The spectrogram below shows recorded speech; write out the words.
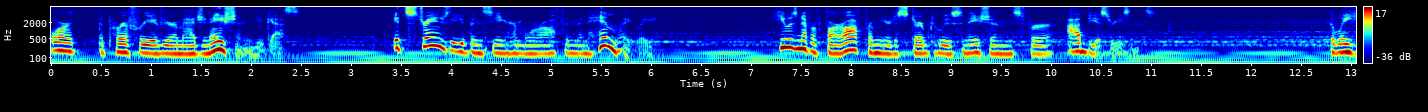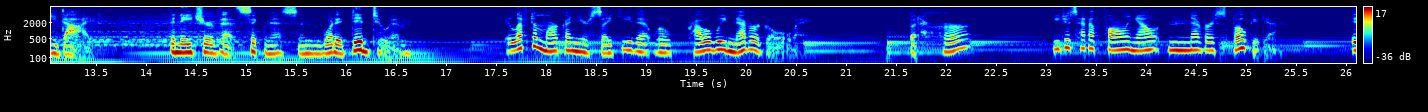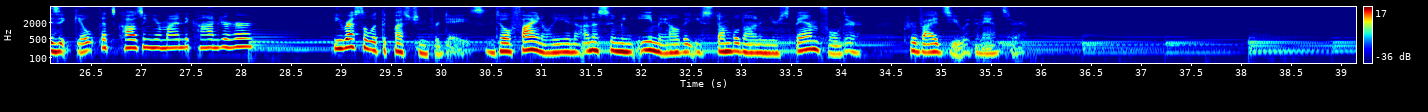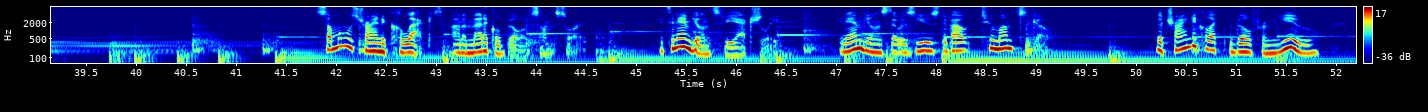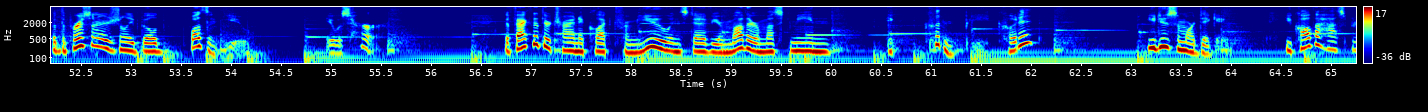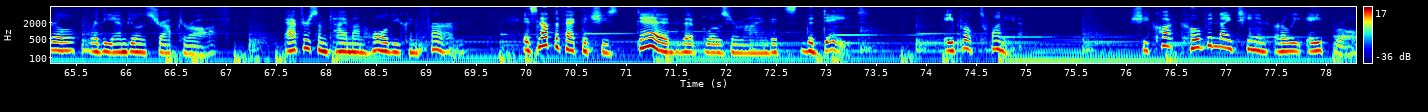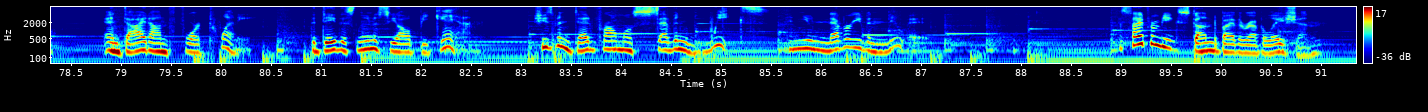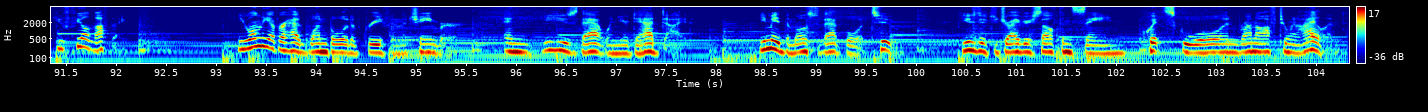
or the periphery of your imagination, you guess. It's strange that you've been seeing her more often than him lately. he was never far off from your disturbed hallucinations for obvious reasons. The way he died, the nature of that sickness, and what it did to him, it left a mark on your psyche that will probably never go away. But her, you just had a falling out and never spoke again. Is it guilt that's causing your mind to conjure her? You wrestle with the question for days, until finally, an unassuming email that you stumbled on in your spam folder provides you with an answer. Someone was trying to collect on a medical bill of some sort. It's an ambulance fee, actually. An ambulance that was used about two months ago. They're trying to collect the bill from you, but the person originally billed wasn't you. It was her. The fact that they're trying to collect from you instead of your mother must mean it couldn't be, could it? You do some more digging. You call the hospital where the ambulance dropped her off. After some time on hold, you confirm. It's not the fact that she's dead that blows your mind, it's the date April 20th. She caught COVID 19 in early April and died on 420, the day this lunacy all began. She's been dead for almost seven weeks, and you never even knew it. Aside from being stunned by the revelation, you feel nothing. You only ever had one bullet of grief in the chamber, and you used that when your dad died. You made the most of that bullet too. Used it to drive yourself insane, quit school, and run off to an island.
